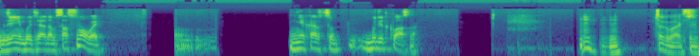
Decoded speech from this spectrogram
где-нибудь рядом с основой. Мне кажется, будет классно. Согласен.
